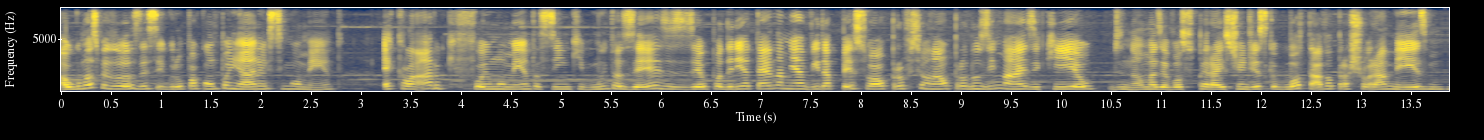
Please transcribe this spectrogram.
Algumas pessoas desse grupo acompanharam esse momento é claro que foi um momento assim que muitas vezes eu poderia até na minha vida pessoal, profissional produzir mais e que eu disse, não, mas eu vou superar isso. Tinha dias que eu botava para chorar mesmo.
